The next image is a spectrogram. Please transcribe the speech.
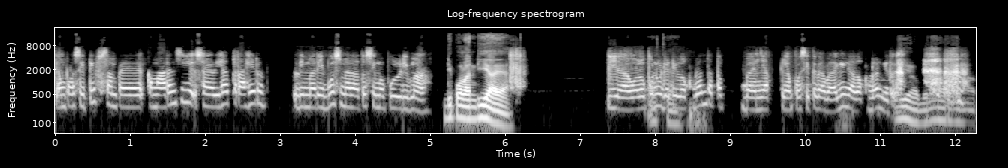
Yang positif sampai kemarin sih saya lihat terakhir 5.955. Di Polandia ya? Iya, walaupun udah Oke. di lockdown tetap banyak yang positif apalagi nggak lockdown gitu. Iya benar benar.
